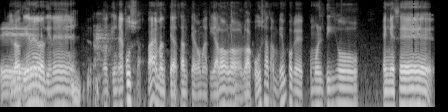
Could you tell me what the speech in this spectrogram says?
lo tiene, lo tiene, lo tiene acusado. Santiago Matías lo, lo, acusa también, porque como él dijo en ese,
